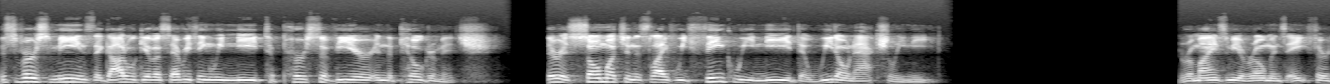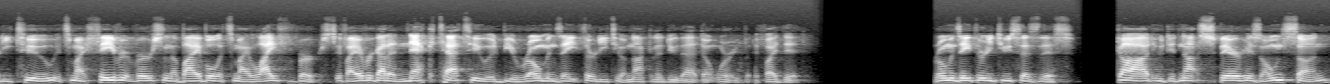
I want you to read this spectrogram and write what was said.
This verse means that God will give us everything we need to persevere in the pilgrimage. There is so much in this life we think we need that we don't actually need. It reminds me of Romans 8:32. It's my favorite verse in the Bible. It's my life verse. If I ever got a neck tattoo, it'd be Romans 8:32. I'm not going to do that, don't worry, but if I did. Romans 8:32 says this: God who did not spare his own son,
